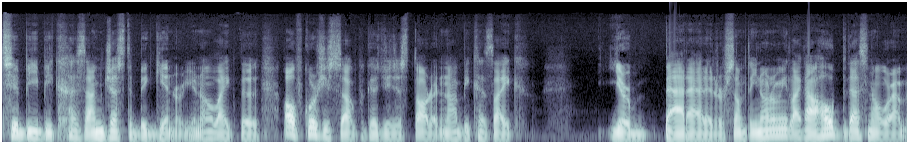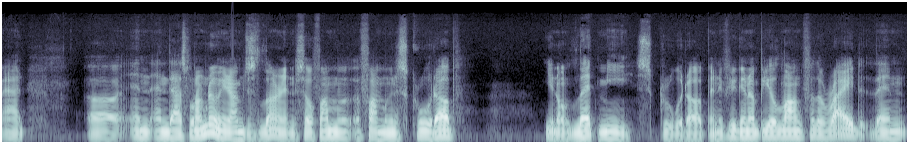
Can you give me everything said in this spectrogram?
to be because I'm just a beginner, you know, like the oh, of course you suck because you just started, not because like you're bad at it or something. You know what I mean? Like I hope that's not where I'm at. Uh, and and that's what I'm doing. I'm just learning. So if I'm if I'm gonna screw it up, you know, let me screw it up. And if you're gonna be along for the ride, then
